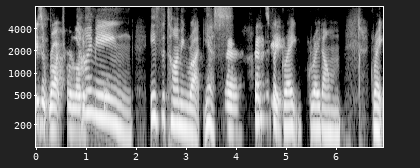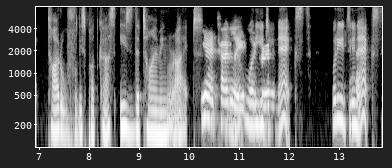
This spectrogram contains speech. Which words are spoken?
isn't right for a lot of timing. Is the timing right? Yes. Yeah, that's That's a great, great, um, great title for this podcast. Is the timing right? Yeah, You know, totally. what do you do next? What do you do Yeah. next?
